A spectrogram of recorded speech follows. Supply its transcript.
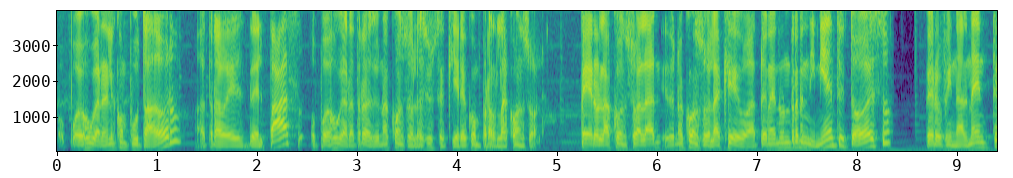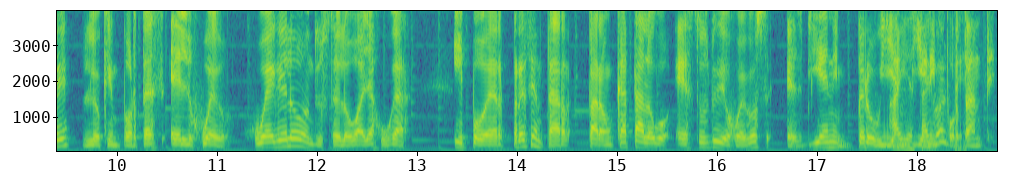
o puede jugar en el computador a través del Pass, o puede jugar a través de una consola si usted quiere comprar la consola. Pero la consola es una consola que va a tener un rendimiento y todo esto, pero finalmente lo que importa es el juego. Jueguelo donde usted lo vaya a jugar y poder presentar para un catálogo estos videojuegos es bien, pero bien, bien importante.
